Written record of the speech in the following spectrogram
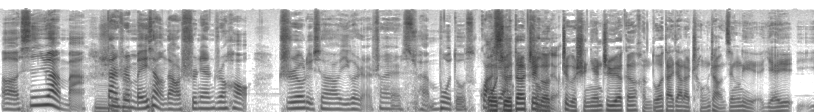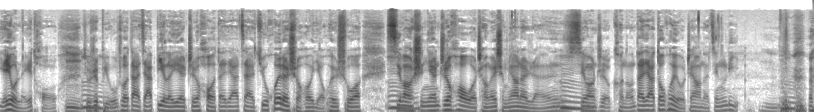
呃心愿吧。嗯。但是没想到十年之后，只有李逍遥一个人，剩下人全部都挂掉。我觉得这个这个十年之约跟很多大家的成长经历也也有雷同，就是比如说大家毕了业之后，大家在聚会的时候也会说，希望嗯十年之后我成为什么样的人，嗯。希望这可能大家都会有这样的经历。嗯，嗯，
